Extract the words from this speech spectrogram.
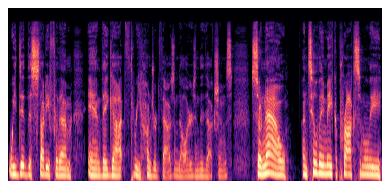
We did this study for them and they got three hundred thousand dollars in deductions. So now, until they make approximately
